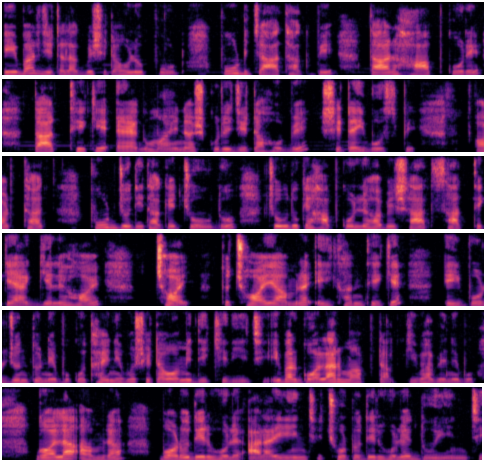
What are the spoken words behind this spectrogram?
এবার যেটা লাগবে সেটা হলো পুট। পুট যা থাকবে তার হাফ করে তার থেকে এক মাইনাস করে যেটা হবে সেটাই বসবে। অর্থাৎ পুট যদি থাকে চৌদ্দ, চৌদ্দকে হাফ করলে হবে সাত সাত থেকে এক গেলে হয় ছয়। তো ছয় আমরা এইখান থেকে এই পর্যন্ত নেব, কোথায় নেব সেটাও আমি দেখিয়ে দিয়েছি। এবার গলার মাপটা কীভাবে নেব? গলা আমরা বড়দের হলে আড়াই ইঞ্চি, ছোটদের হলে দুই ইঞ্চি।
